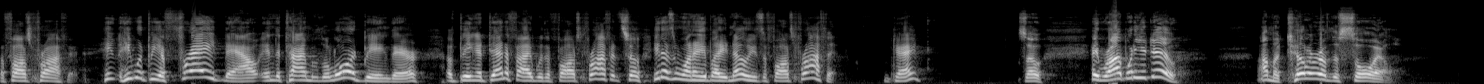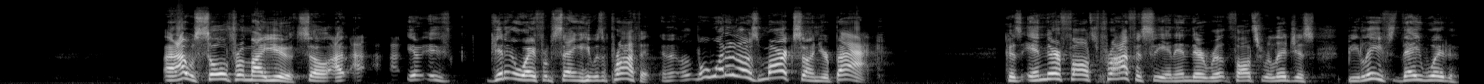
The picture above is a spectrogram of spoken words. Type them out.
A false prophet. He, he would be afraid now, in the time of the Lord being there, of being identified with a false prophet. So he doesn't want anybody to know he's a false prophet, okay? So Hey, Rob, what do you do? I'm a tiller of the soil. And I was sold from my youth. So I, I, I getting away from saying he was a prophet. And, uh, well, what are those marks on your back? Because in their false prophecy and in their re- false religious beliefs, they would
